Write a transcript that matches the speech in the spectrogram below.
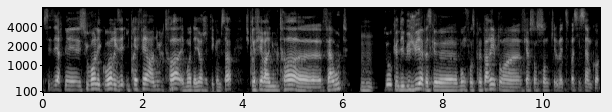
C'est-à-dire que souvent les coureurs, ils, préfèrent un ultra, et moi d'ailleurs j'étais comme ça, je préfère un ultra euh, fin août mhm. plutôt que début juillet parce que bon, faut se préparer pour faire 160 km, c'est pas si simple quoi.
